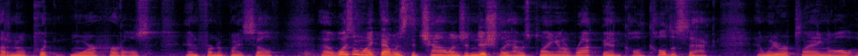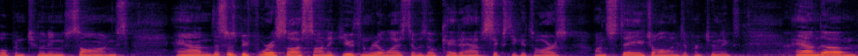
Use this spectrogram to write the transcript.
I don't know, put more hurdles in front of myself. Uh, it wasn't like that was the challenge initially. I was playing in a rock band called Cul-de-sac, and we were playing all open tuning songs. And this was before I saw Sonic Youth and realized it was okay to have 60 guitars on stage, all in different tunings. And um,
